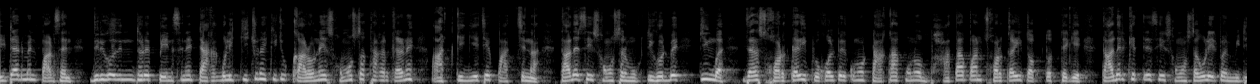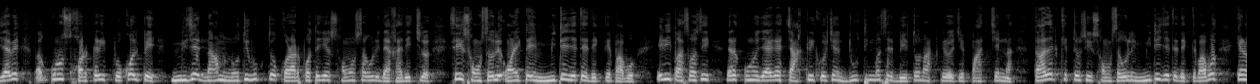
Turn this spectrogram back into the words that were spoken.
রিটায়ারমেন্ট পার্সন দীর্ঘদিন ধরে পেনশনের টাকাগুলি কিছু না কিছু কারণে, সমস্যা থাকার কারণে আটকে গিয়েছে, পাচ্ছে না। তাদের সেই সমস্যার মুক্তি ঘটবে কিংবা যারা সরকারি প্রকল্পের কোনো টাকা, কোনো ভাতা পান সরকারি দপ্তর থেকে, তাদের ক্ষেত্রে সেই সমস্যাগুলি এরপর মিটে যাবে বা কোনো সরকারি প্রকল্পে নিজের নাম নথিভুক্ত করার পথে যে সমস্যাগুলি দেখা দিচ্ছিল, সেই সমস্যাগুলি অনেকটাই মিটে যেতে দেখতে পাবো। এরই পাশাপাশি যারা কোনো জায়গায় চাকরি করছেন, দু তিন মাসের বেতন আটকে রয়েছে, পাচ্ছেন না, তাদের ক্ষেত্রেও সেই সমস্যাগুলি মিটে যেতে দেখতে পাবো। কেন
